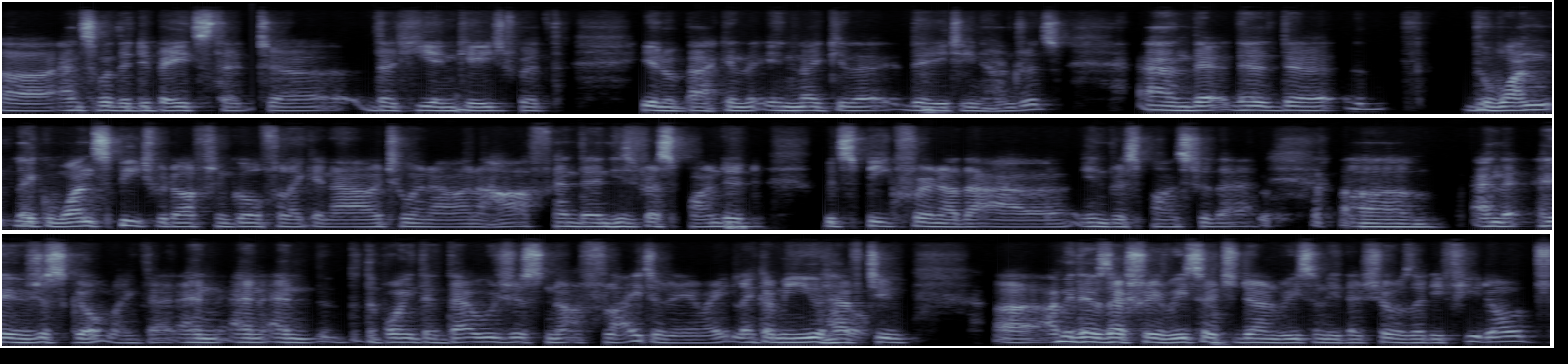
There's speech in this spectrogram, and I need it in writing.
uh, and some of the debates that uh, that he engaged with you know back in the in like the, the 1800s and the, the the the one like one speech would often go for like an hour to an hour and a half and then he's responded would speak for another hour in response to that. Um and, and it would just go like that. And and and the point that that would just not fly today right? Like i mean you'd have to uh, i mean there was actually research done recently that shows that if you don't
